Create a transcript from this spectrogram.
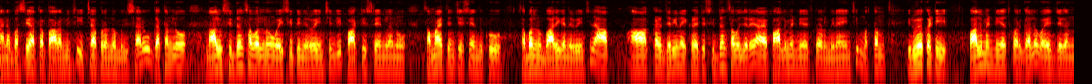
ఆయన బస్సు యాత్ర ప్రారంభించి ఇచ్చాపురంలో ముగిశారు గతంలో నాలుగు సిద్ధం సభలను వైసీపీ నిర్వహించింది. పార్టీ శ్రేణులను సమాయత్తం చేసేందుకు సభలను భారీగా నిర్వహించింది. ఆ అక్కడ జరిగిన ఎక్కడైతే సిద్ధం సభలు జరిగాయి ఆ పార్లమెంట్ నియోజకవర్గాలు మినహాయించి మొత్తం ఇరవై ఒకటి పార్లమెంట్ నియోజకవర్గాల్లో వైఎస్ జగన్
